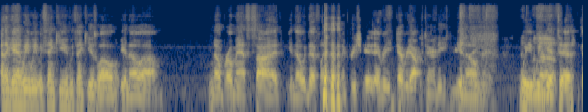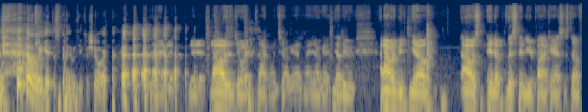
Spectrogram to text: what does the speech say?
and again, we we, we thank you. We thank you as well. You know, um, you know, bromance aside, you know, we definitely definitely appreciate every every opportunity. You know, we we get to we get to spend with you for sure. yeah, yeah, I always enjoy talking with y'all guys, man. Y'all good, y'all do. I always be, you know, I always end up listening to your podcast and stuff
